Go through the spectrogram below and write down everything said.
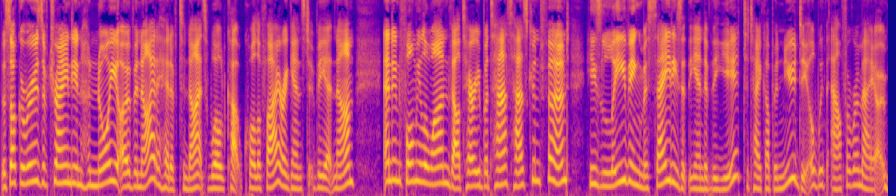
The Socceroos have trained in Hanoi overnight ahead of tonight's World Cup qualifier against Vietnam. And in Formula One, Valtteri Bottas has confirmed he's leaving Mercedes at the end of the year to take up a new deal with Alfa Romeo.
